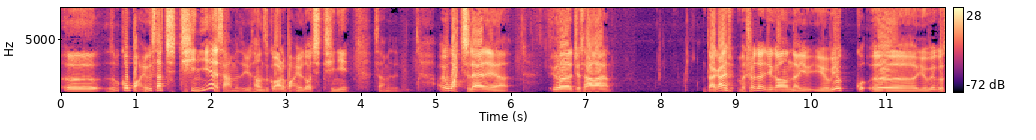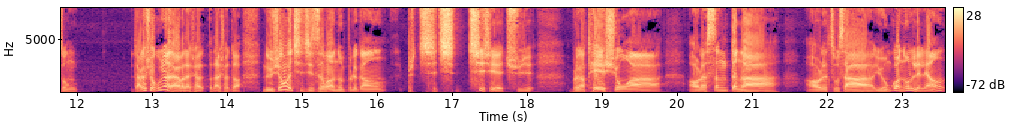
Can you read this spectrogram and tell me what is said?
呃是搞朋友啥去体验还啥物事，有趟子搞阿拉朋友一道去体验啥物事，哎挖起来呢，一个叫啥个？大家勿晓得就讲呢，有有没有过呃有没有搿种？大概小姑娘大家勿大晓勿大晓得，男小孩去健身房，侬比如讲去器器械区，比如讲推胸啊，后来深蹲啊，后来做啥？有辰光侬力量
